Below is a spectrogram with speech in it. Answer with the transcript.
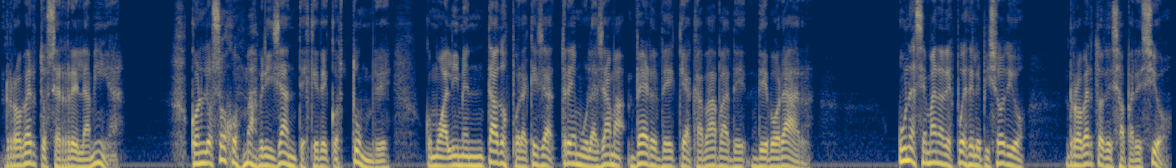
Roberto se relamía. Con los ojos más brillantes que de costumbre, como alimentados por aquella trémula llama verde que acababa de devorar. Una semana después del episodio, Roberto desapareció.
